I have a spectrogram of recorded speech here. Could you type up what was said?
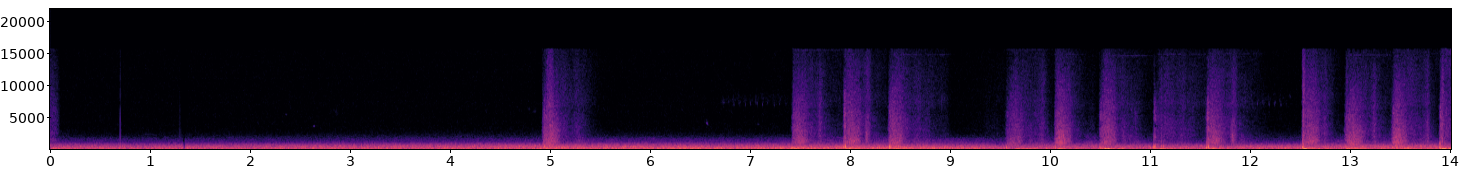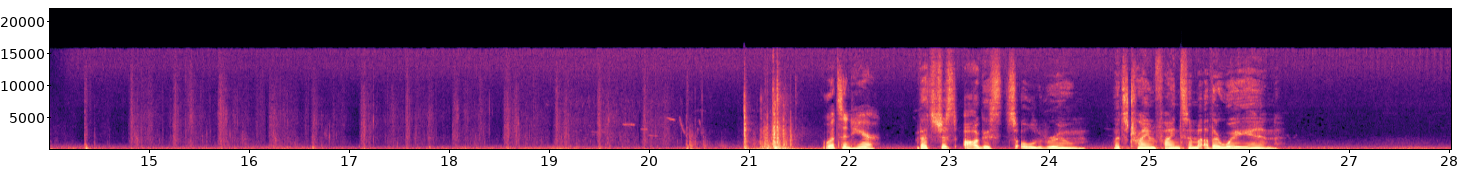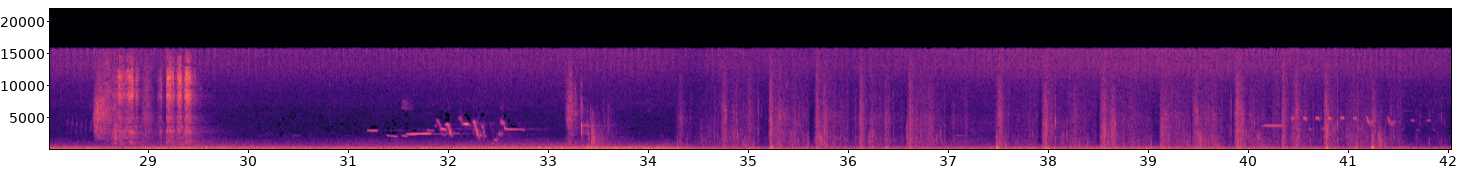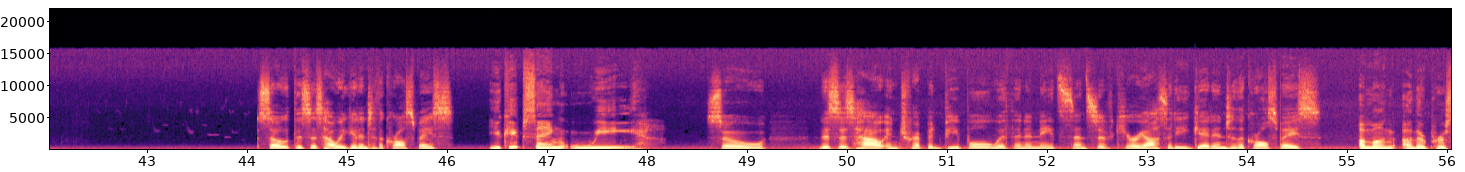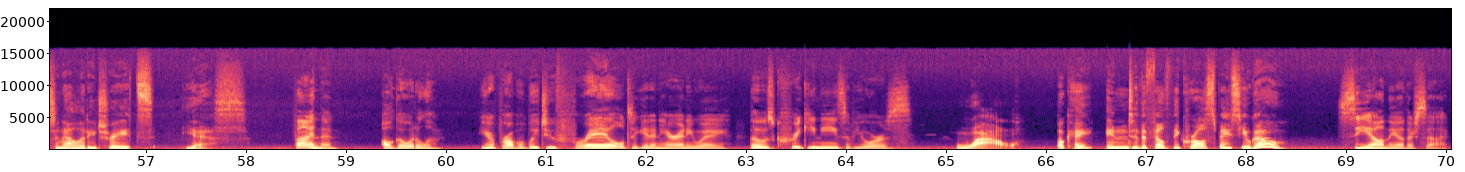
What's in here? That's just August's old room. Let's try and find some other way in. So, this is how we get into the crawl space? You keep saying we. So, this is how intrepid people with an innate sense of curiosity get into the crawl space? Among other personality traits, yes. Fine then. I'll go it alone. You're probably too frail to get in here anyway. Those creaky knees of yours. Wow. Okay, into the filthy crawl space you go. See you on the other side.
